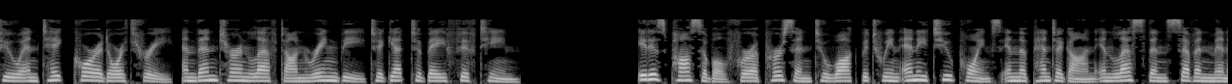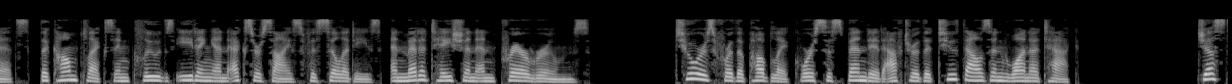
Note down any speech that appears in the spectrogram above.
to and take corridor 3, and then turn left on ring B to get to bay 15. It is possible for a person to walk between any two points in the Pentagon in less than seven minutes. The complex includes eating and exercise facilities, and meditation and prayer rooms. Tours for the public were suspended after the 2001 attack. Just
